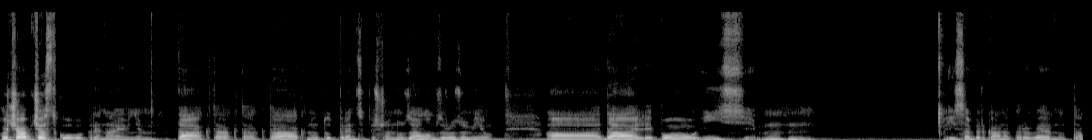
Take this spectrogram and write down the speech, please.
Хоча б частково, принаймні. Так, так, так, так. Ну тут, в принципі, що? Ну, загалом зрозумів. А, Далі, по Ісі. Угу. Іса Беркана перевернута.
